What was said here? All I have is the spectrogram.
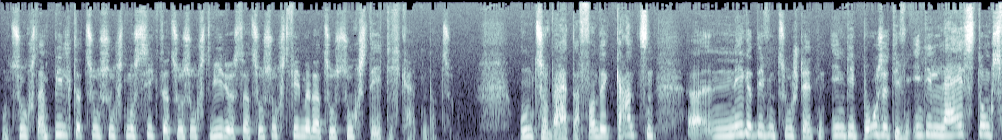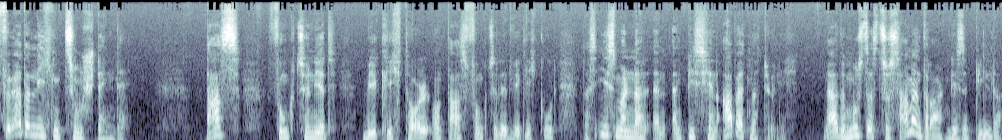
und suchst ein Bild dazu, suchst Musik dazu, suchst Videos dazu, suchst Filme dazu, suchst Tätigkeiten dazu und so weiter. Von den ganzen äh, negativen Zuständen in die positiven, in die leistungsförderlichen Zustände. Das funktioniert wirklich toll und das funktioniert wirklich gut. Das ist mal ein, ein bisschen Arbeit natürlich. Ja, du musst das zusammentragen, diese Bilder.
